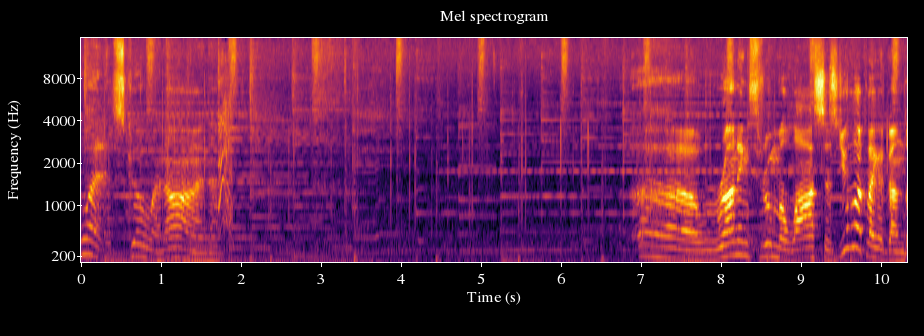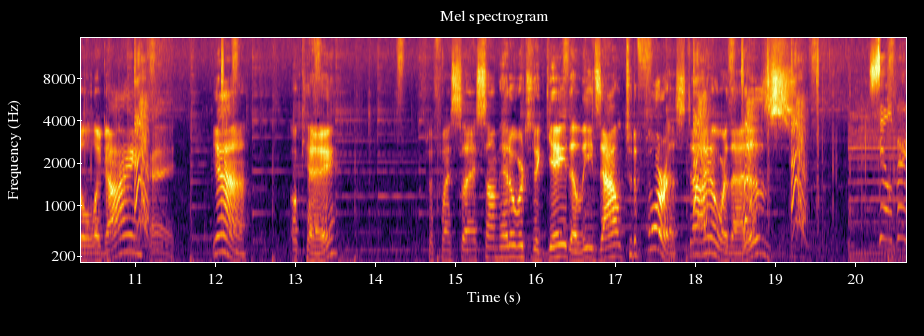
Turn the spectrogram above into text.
What is going on? Uh, running through molasses. You look like a gondola guy. Hey. Yeah. Okay. So if I say some, head over to the gate that leads out to the forest. Ah, I know where that is. Silver,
